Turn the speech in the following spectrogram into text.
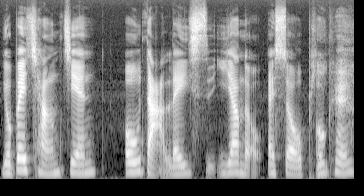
有被强奸。殴打、勒死一样的 SOP。OK，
